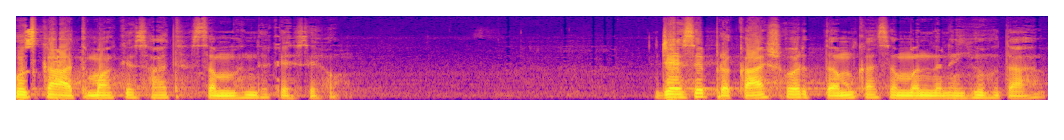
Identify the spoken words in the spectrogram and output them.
उसका आत्मा के साथ संबंध कैसे हो? जैसे प्रकाश और तम का संबंध नहीं होता,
